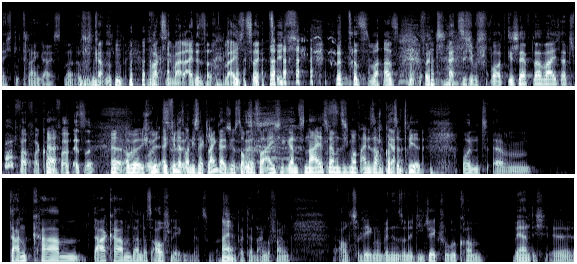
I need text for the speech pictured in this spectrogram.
echt ein Kleingeist. Ne? Also ich kann maximal eine Sache gleichzeitig. Und das war's. Und als ich im Sportgeschäft war, war ich halt Sportfachverkäufer, weißt du? Ja, aber ich, ich finde das äh, auch nicht sehr kleingeistig. Ist doch eigentlich ganz nice, wenn man sich immer auf eine Sache konzentriert. Und ähm, dann kam, da kam dann das Auflegen dazu. Also Ah, ja. Ich habe halt dann angefangen aufzulegen und bin in so eine DJ-Crew gekommen, während ich äh,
